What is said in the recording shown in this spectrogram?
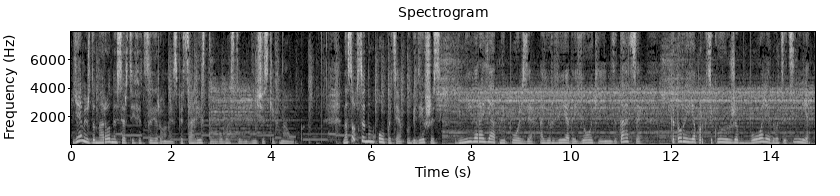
Я международно сертифицированный специалист в области ведических наук. На собственном опыте, убедившись в невероятной пользе аюрведы, йоги и медитации, которые я практикую уже более 20 лет –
